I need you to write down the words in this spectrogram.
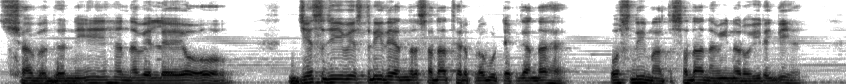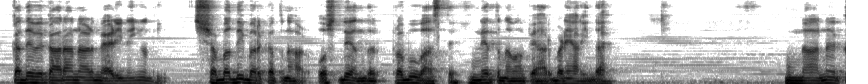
ਸ਼ਬਦ ਨੇਹ ਨਵੇਲਿਓ ਜਿਸ ਜੀਵ ਇਸਤਰੀ ਦੇ ਅੰਦਰ ਸਦਾ ਥਿਰ ਪ੍ਰਭੂ ਟਿਕ ਜਾਂਦਾ ਹੈ ਉਸ ਦੀ ਮਤ ਸਦਾ ਨਵੀਂ ਨਰੋਈ ਰਹਿੰਦੀ ਹੈ। ਕਦੇ ਵਿਕਾਰਾਂ ਨਾਲ ਮੈਲੀ ਨਹੀਂ ਹੁੰਦੀ। ਸ਼ਬਦ ਦੀ ਬਰਕਤ ਨਾਲ ਉਸ ਦੇ ਅੰਦਰ ਪ੍ਰਭੂ ਵਾਸਤੇ ਨਿਤ ਨਵਾਂ ਪਿਆਰ ਬਣਿਆ ਰਹਿੰਦਾ ਹੈ। ਨਾਨਕ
